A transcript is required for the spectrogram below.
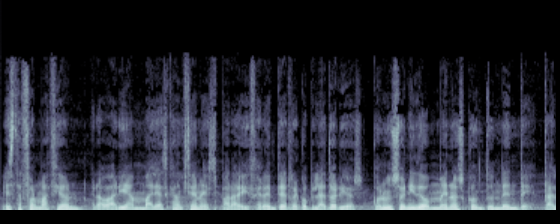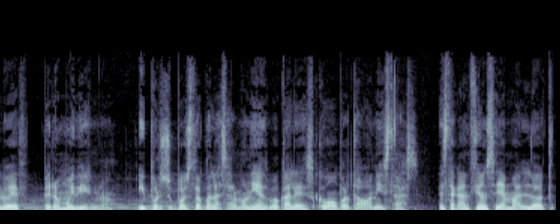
Esta formación grabarían varias canciones para diferentes recopilatorios, con un sonido menos contundente, tal vez, pero muy digno. Y por supuesto con las armonías vocales como protagonistas. Esta canción se llama Lot,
